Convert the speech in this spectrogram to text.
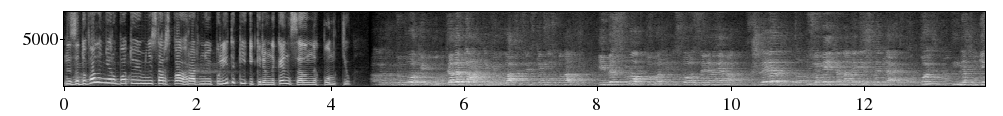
Незадоволені роботою Міністерства аграрної політики і керівники населених пунктів. Але будуть дилетанти керувати сільським господарством і висмоктувати із того селянина жир, розумієте, на нинішній день, не,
